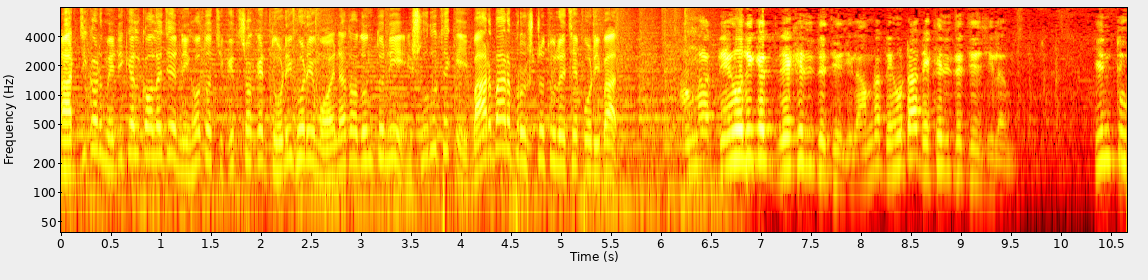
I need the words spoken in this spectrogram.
আরজিকর মেডিকেল কলেজে নিহত চিকিৎসকের তড়িঘড়ি ময়নাতদন্ত নিয়ে শুরু থেকেই বারবার প্রশ্ন তুলেছে পরিবার। আমরা দেহ দেখে রেখে দিতে চেয়েছিলাম, আমরা দেহটা রেখে দিতে চেয়েছিলাম। কিন্তু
